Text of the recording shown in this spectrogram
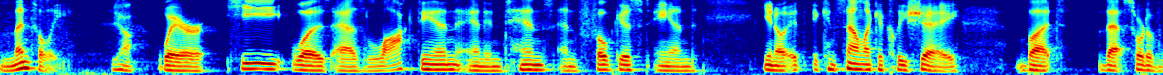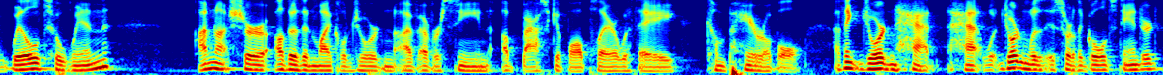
mentally Yeah. Where he was as locked in and intense and focused and you know it, it can sound like a cliche but that sort of will to win i'm not sure other than michael jordan i've ever seen a basketball player with a comparable i think jordan had had what jordan was is sort of the gold standard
